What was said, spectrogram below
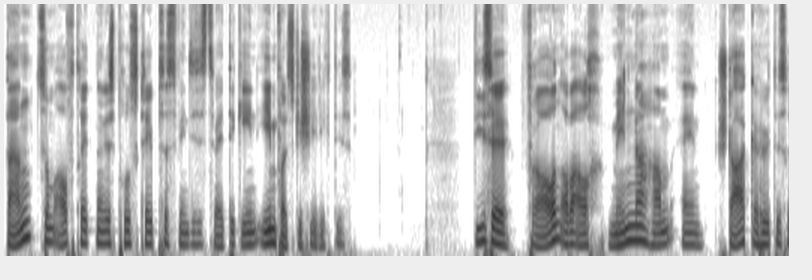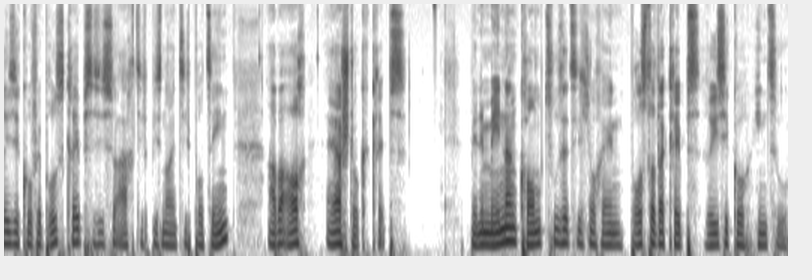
dann zum Auftreten eines Brustkrebses, wenn dieses zweite Gen ebenfalls geschädigt ist. Diese Frauen, aber auch Männer haben ein stark erhöhtes Risiko für Brustkrebs, das ist so 80 bis 90 Prozent, aber auch Eierstockkrebs. Bei den Männern kommt zusätzlich noch ein Prostatakrebsrisiko hinzu.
